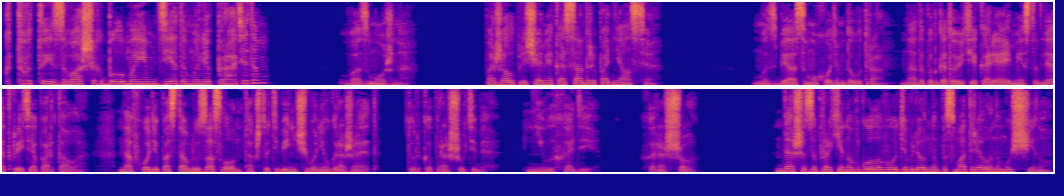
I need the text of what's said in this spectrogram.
кто-то из ваших был моим дедом или прадедом?» «Возможно». Пожал плечами Кассандры и поднялся. «Мы с Биасом уходим до утра. Надо подготовить якоря и место для открытия портала. На входе поставлю заслон, так что тебе ничего не угрожает. Только прошу тебя, не выходи. Хорошо?» Даша, запрокинув голову, удивленно посмотрела на мужчину.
